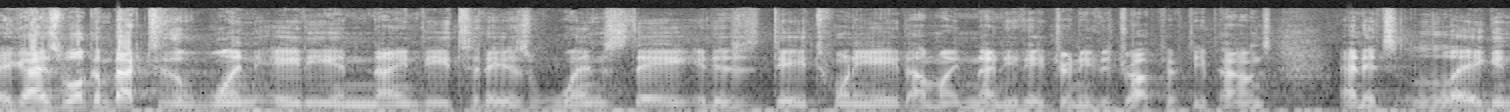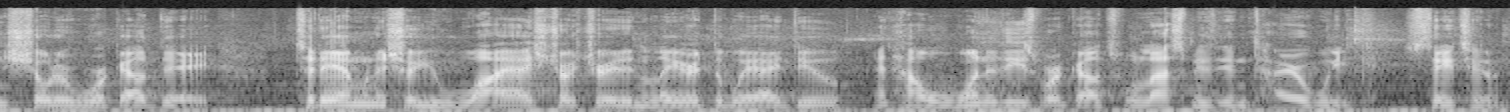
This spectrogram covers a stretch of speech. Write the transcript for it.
Hey guys, welcome back to the 180 and 90. Today is Wednesday. It is day 28 on my 90 day journey to drop 50 pounds, and it's leg and shoulder workout day. Today I'm going to show you why I structure it and layer it the way I do, and how one of these workouts will last me the entire week. Stay tuned.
